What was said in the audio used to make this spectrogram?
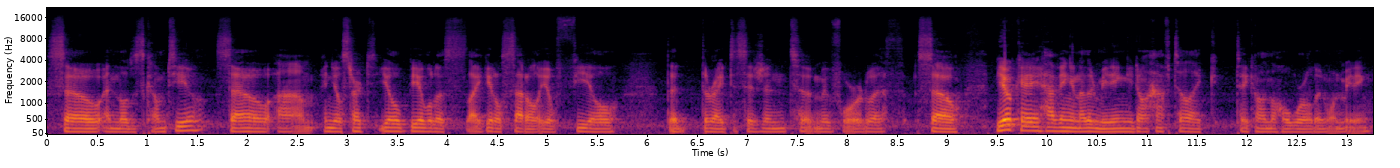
So, and they'll just come to you. So, um, and you'll start, to, you'll be able to, like, it'll settle. You'll feel the, the right decision to move forward with. So, be okay having another meeting. You don't have to, like, take on the whole world in one meeting.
